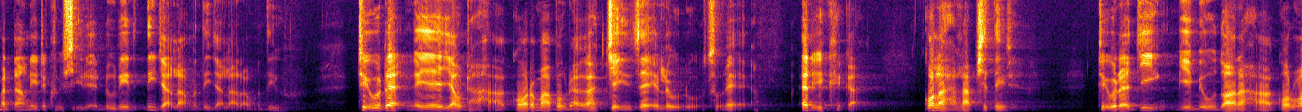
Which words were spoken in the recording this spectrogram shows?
မှတ်တမ်းလေးတစ်ခုရှိတယ်လူတွေသိကြလားမသိကြလားတော့မသိဘူး ထေဝဒငရေရောက်တာဟာကောရမဗုဒ္ဓကချိန်ဆဲလို့လို့ဆိုတဲ့အဲ့ဒီခေတ်ကကောလာဟလဖြစ်သေးတယ်ထေဝဒကြီးမြေမြို့သွားတာဟာကောရမ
